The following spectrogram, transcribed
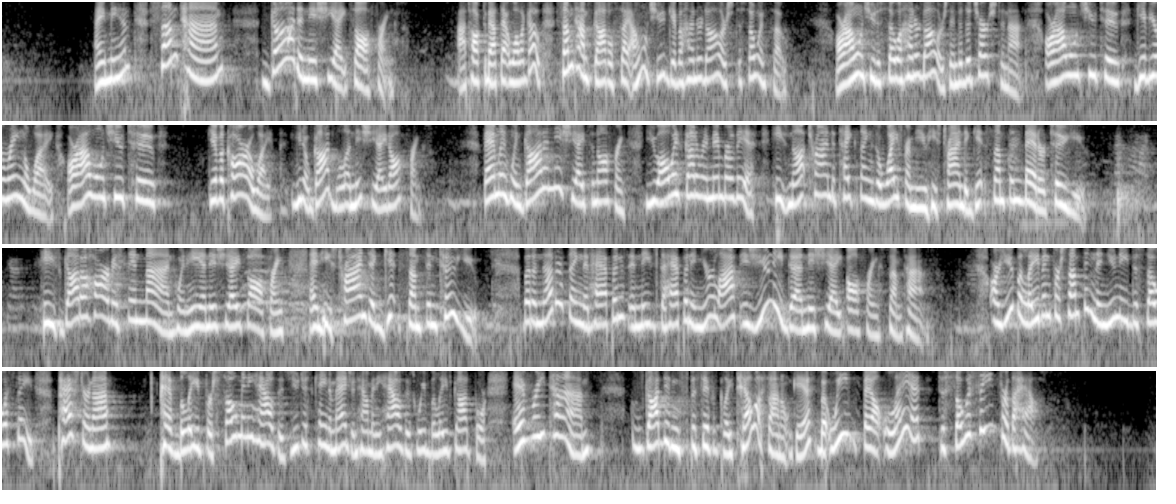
Amen. Sometimes God initiates offerings. I talked about that a while ago. Sometimes God will say, I want you to give $100 to so and so. Or I want you to sow $100 into the church tonight. Or I want you to give your ring away. Or I want you to give a car away. You know, God will initiate offerings. Family, when God initiates an offering, you always got to remember this. He's not trying to take things away from you, He's trying to get something better to you. He's got a harvest in mind when he initiates offerings, and he's trying to get something to you. But another thing that happens and needs to happen in your life is you need to initiate offerings sometimes. Are you believing for something? Then you need to sow a seed. Pastor and I have believed for so many houses. You just can't imagine how many houses we believe God for. Every time, God didn't specifically tell us, I don't guess, but we felt led to sow a seed for the house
